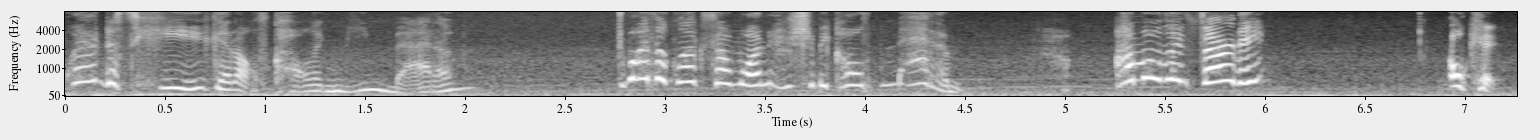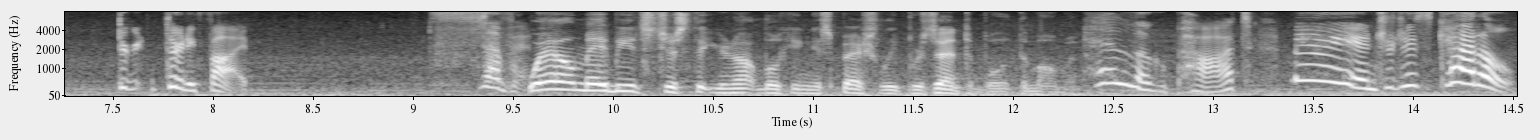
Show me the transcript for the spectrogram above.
Where does he get off calling me madam? Do I look like someone who should be called madam? I'm only 30. Okay, th- 35. 7. Well, maybe it's just that you're not looking especially presentable at the moment. Hello, Pot. May I introduce Kettle?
